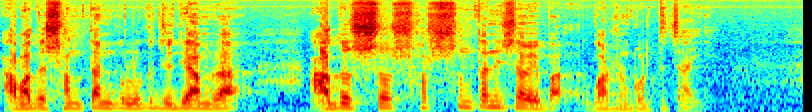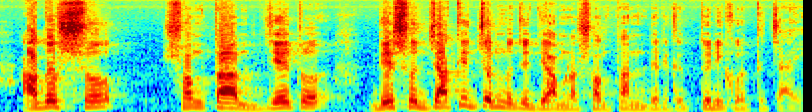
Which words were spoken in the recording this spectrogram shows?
আমাদের সন্তানগুলোকে যদি আমরা আদর্শ সৎসন্তান হিসাবে গঠন করতে চাই। আদর্শ সন্তান যেহেতু দেশ ও জাতির জন্য যদি আমরা সন্তানদেরকে তৈরি করতে চাই,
